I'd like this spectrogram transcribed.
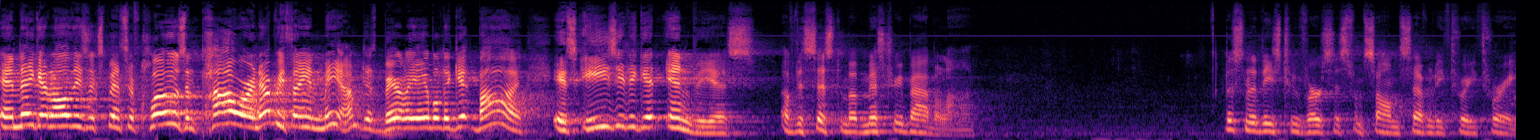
And they get all these expensive clothes and power and everything, and me, I'm just barely able to get by. It's easy to get envious of the system of Mystery Babylon. Listen to these two verses from Psalm 73 3.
